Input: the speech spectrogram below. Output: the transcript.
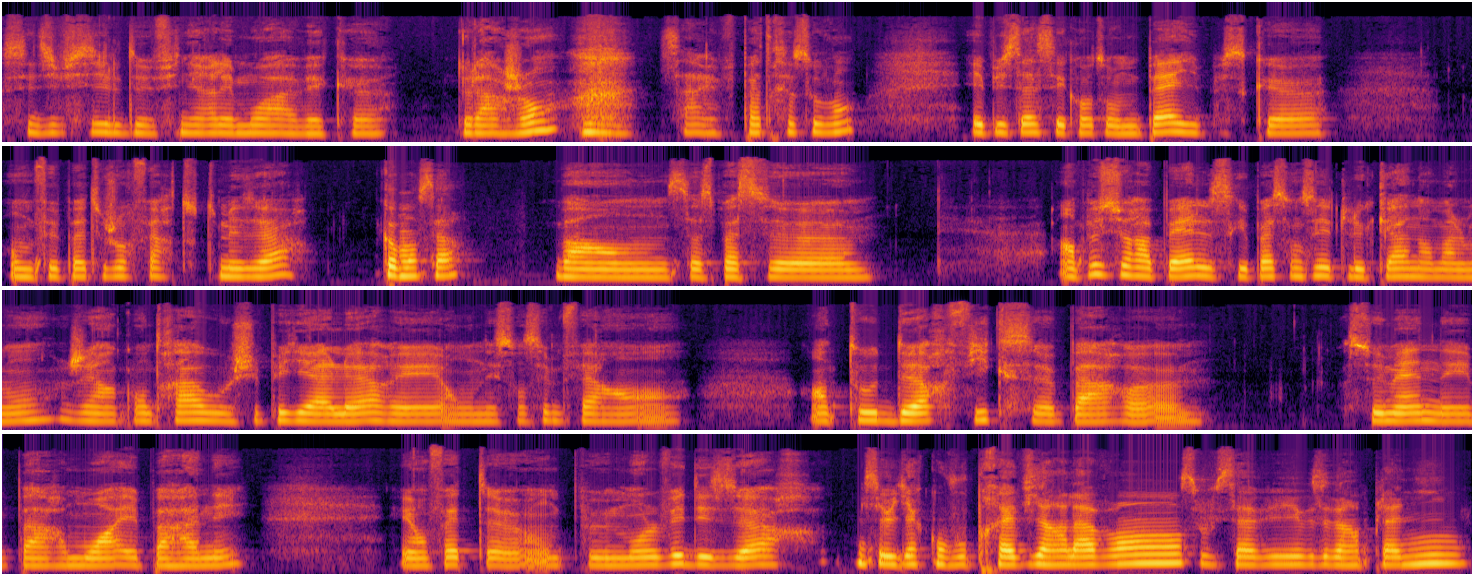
c'est difficile de finir les mois avec de l'argent. ça arrive pas très souvent. Et puis ça c'est quand on me paye parce que on me fait pas toujours faire toutes mes heures. Comment ça? Ben ça se passe un peu sur appel, ce qui n'est pas censé être le cas normalement. J'ai un contrat où je suis payée à l'heure et on est censé me faire un, taux d'heure fixe par euh, semaine et par mois et par année. Et en fait, euh, on peut m'enlever des heures. Mais ça veut dire qu'on vous prévient à l'avance, vous savez, vous avez un planning?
